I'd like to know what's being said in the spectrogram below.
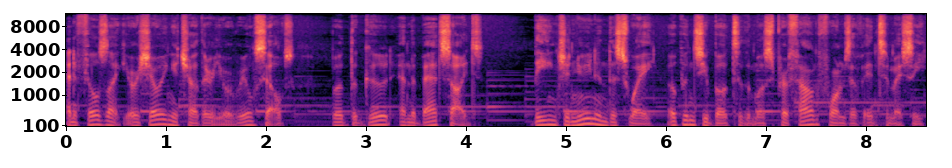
and it feels like you're showing each other your real selves, both the good and the bad sides. Being genuine in this way opens you both to the most profound forms of intimacy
